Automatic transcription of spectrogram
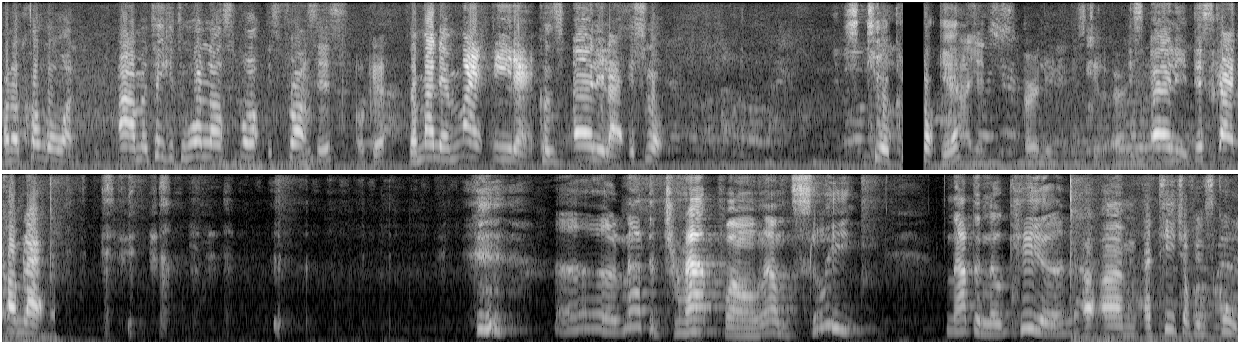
on a Congo one. Alright, I'm gonna take you to one last spot. It's Francis. Okay. The man there might be there, because it's early, like, it's look. It's two o'clock, yeah? Ah, yeah, it's early, it's still early. It's early. This guy come like, Oh, not the trap phone. I'm asleep. Not the Nokia. a, um, a teacher from school.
